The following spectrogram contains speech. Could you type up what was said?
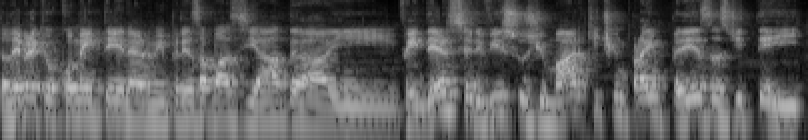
Então, lembra que eu comentei, né? Era uma empresa baseada em vender serviços de marketing para empresas de TI.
